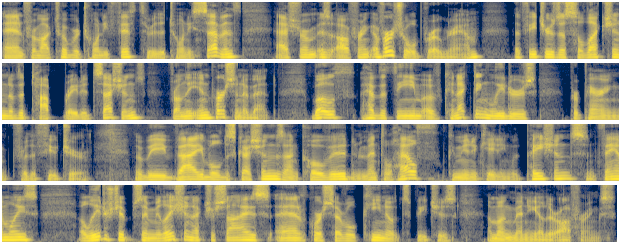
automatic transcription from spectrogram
and from October 25th through the 27th, ASHRM is offering a virtual program that features a selection of the top rated sessions from the in person event. Both have the theme of connecting leaders preparing for the future. There'll be valuable discussions on COVID and mental health, communicating with patients and families, a leadership simulation exercise, and of course, several keynote speeches, among many other offerings.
